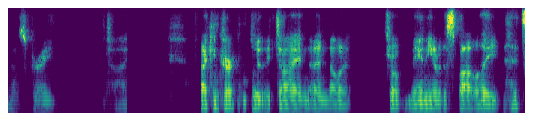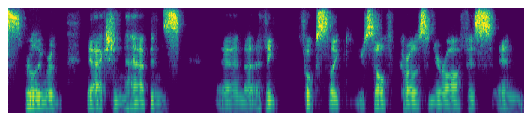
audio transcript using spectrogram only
That's great. Tai. I concur completely, Tai, and, and I want to throw Manny under the spotlight. It's really where the action happens. And I think folks like yourself, Carlos, in your office and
